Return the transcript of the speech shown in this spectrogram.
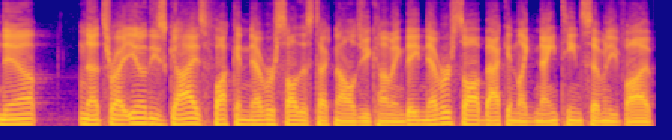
Yep, that's right. You know, these guys fucking never saw this technology coming. They never saw back in like 1975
